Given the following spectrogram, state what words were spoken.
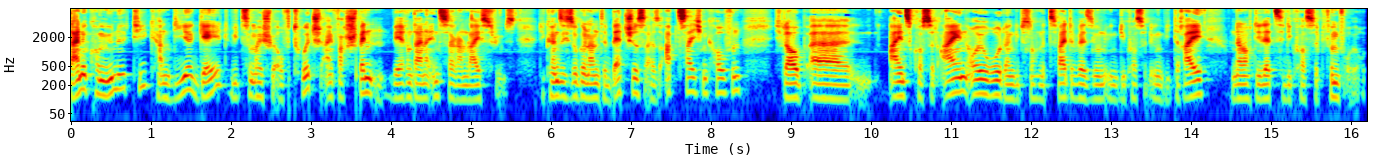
Deine Community kann dir Geld, wie zum Beispiel auf Twitch, einfach spenden während deiner Instagram Livestreams. Die können sich sogenannte Badges, also Abzeichen kaufen. Ich glaube, äh, eins kostet ein Euro, dann gibt's noch eine zweite Version, die kostet irgendwie drei und dann noch die letzte, die kostet fünf Euro.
